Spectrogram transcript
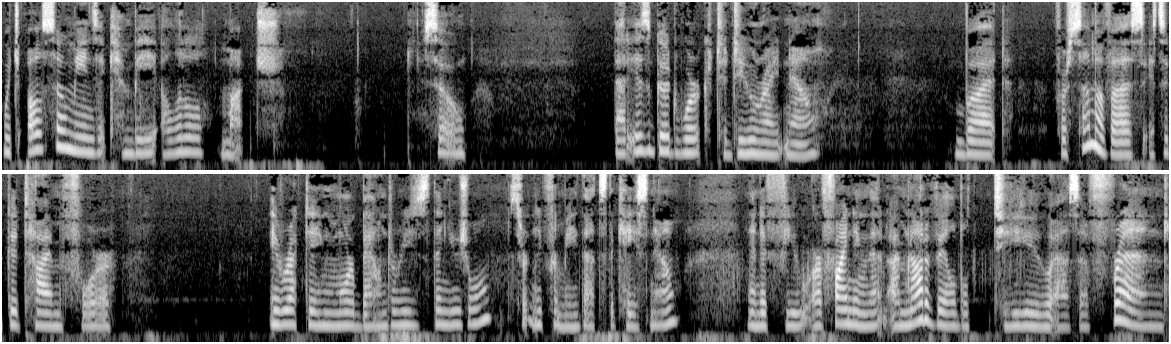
which also means it can be a little much. So, that is good work to do right now, but for some of us, it's a good time for erecting more boundaries than usual. Certainly for me, that's the case now. And if you are finding that I'm not available to you as a friend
